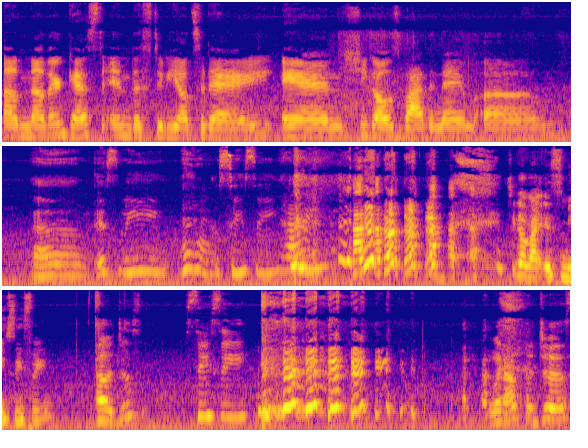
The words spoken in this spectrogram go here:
another guest in the studio today, and she goes by the name of. Um, it's me, Cece. Hey. she go by It's Me Cece. Oh, just CC without the just.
